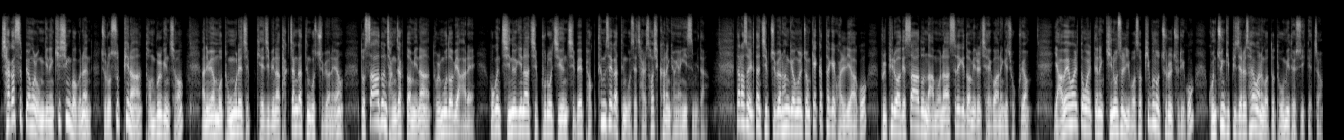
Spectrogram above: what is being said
샤가스병을 옮기는 키싱버그는 주로 숲이나 덤불 근처, 아니면 뭐 동물의 집, 개집이나 닭장 같은 곳 주변에요. 또 쌓아둔 장작더미나 돌무더비 아래, 혹은 진흙이나 지프로 지은 집의 벽 틈새 같은 곳에 잘 서식하는 경향이 있습니다. 따라서 일단 집 주변 환경을 좀 깨끗하게 관리하고 불필요하게 쌓아둔 나무나 쓰레기 더미를 제거하는 게 좋고요. 야외 활동할 때는 긴 옷을 입어서 피부 노출을 줄이고 곤충 기피제를 사용하는 것도 도움이 될 수 있겠죠.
